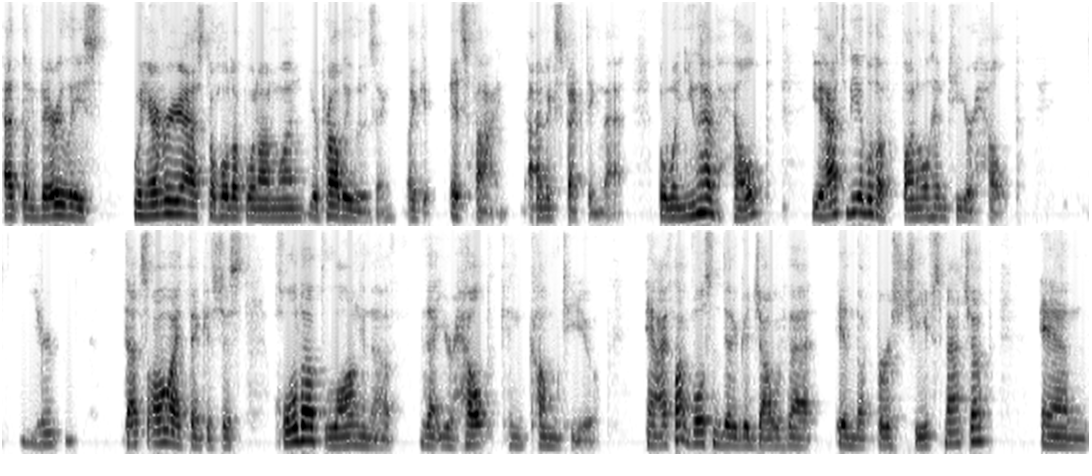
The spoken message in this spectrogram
at the very least, whenever you're asked to hold up one on one, you're probably losing. Like it's fine. I'm expecting that. But when you have help you have to be able to funnel him to your help. You're that's all I think is just hold up long enough that your help can come to you. And I thought Volson did a good job of that in the first Chiefs matchup. And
